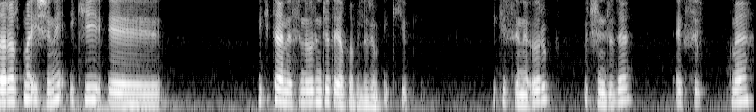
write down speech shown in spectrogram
daraltma işini iki e, iki tanesini örünce de yapabilirim. İki, ikisini örüp üçüncü de eksiltme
